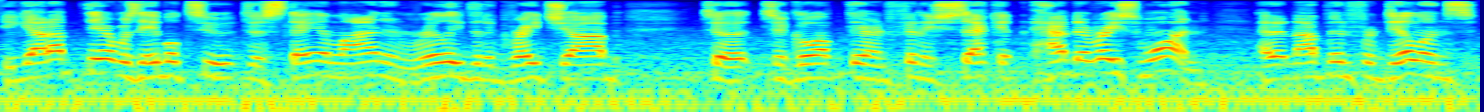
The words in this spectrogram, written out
he got up there, was able to to stay in line, and really did a great job to to go up there and finish second. Had the race won had it not been for Dillon's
